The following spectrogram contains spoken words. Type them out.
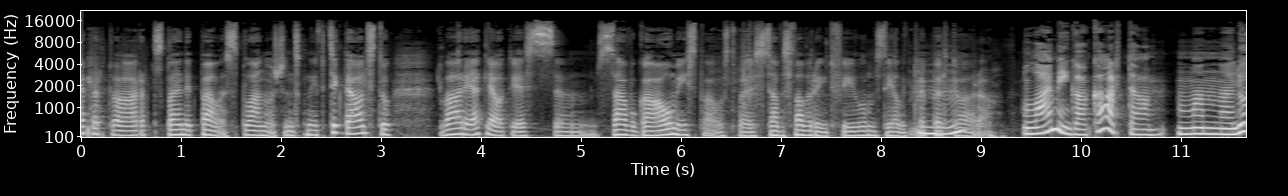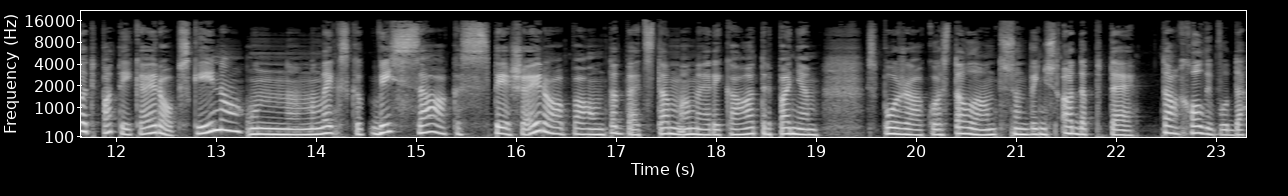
repertuāra Splendid Palace plānošanas knifi? Cik daudz tu vari atļauties um, savu gaumu izpaust vai savas favorītu filmas ielikt mm -hmm. repertuārā? Laimīgā kārtā man ļoti patīk Eiropas kino, un man liekas, ka viss sākas tieši Eiropā, un tad pēc tam Amerikā ātri paņem spožākos talantus un viņus adaptē. Tā Holivuda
